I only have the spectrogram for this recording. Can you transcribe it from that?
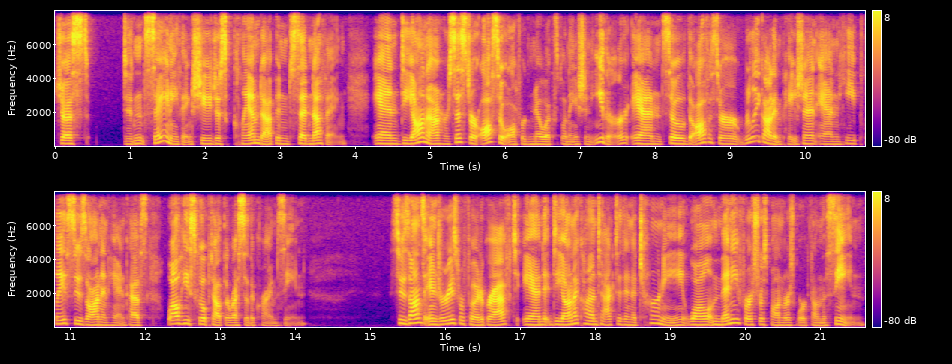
just didn't say anything. She just clammed up and said nothing. And Diana, her sister, also offered no explanation either. And so the officer really got impatient and he placed Suzanne in handcuffs while he scoped out the rest of the crime scene. Suzanne's injuries were photographed, and Diana contacted an attorney while many first responders worked on the scene.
